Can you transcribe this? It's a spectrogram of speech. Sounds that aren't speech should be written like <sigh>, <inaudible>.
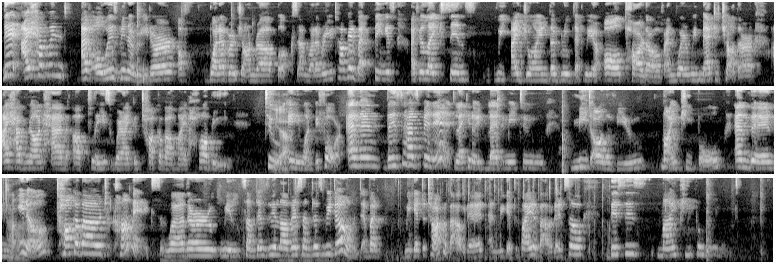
there. I haven't. I've always been a reader of whatever genre books and whatever you target. But thing is, I feel like since we I joined the group that we are all part of and where we met each other, I have not had a place where I could talk about my hobby to Yeah. anyone before. And then this has been it. Like, you know, it led me to meet all of you, my people, and then, Uh-huh. you know, talk about comics, whether we sometimes we love it, sometimes we don't. But we get to talk about it and we get to fight about it. So this is my people moment.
